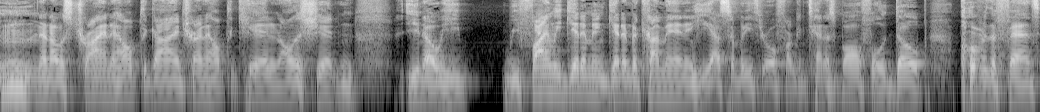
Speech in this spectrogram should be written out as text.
and I was trying to help the guy and trying to help the kid and all this shit. And, you know, he, we finally get him in, get him to come in, and he has somebody throw a fucking tennis ball full of dope over the fence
